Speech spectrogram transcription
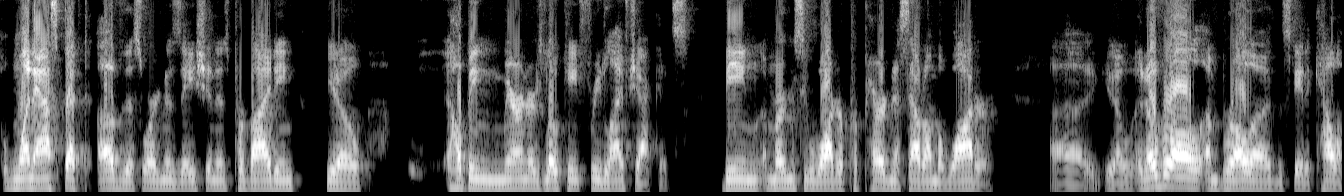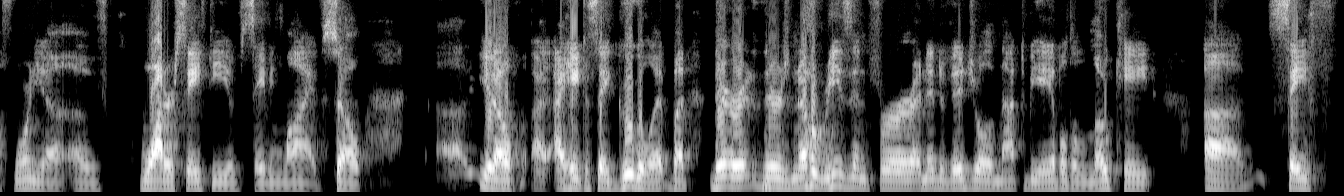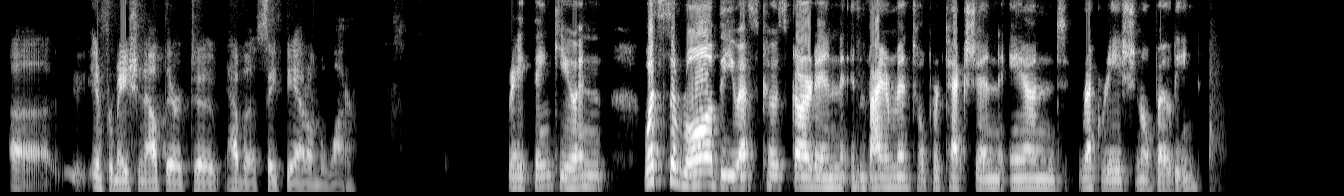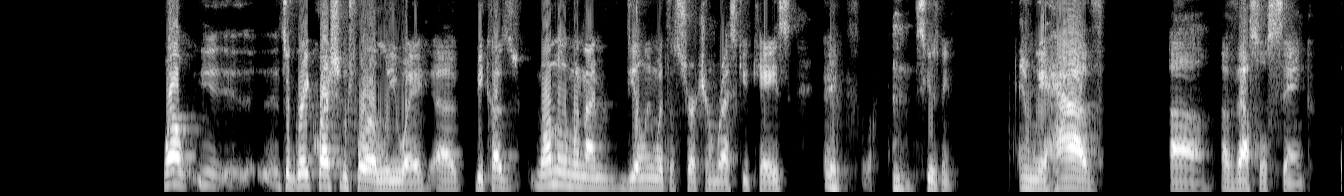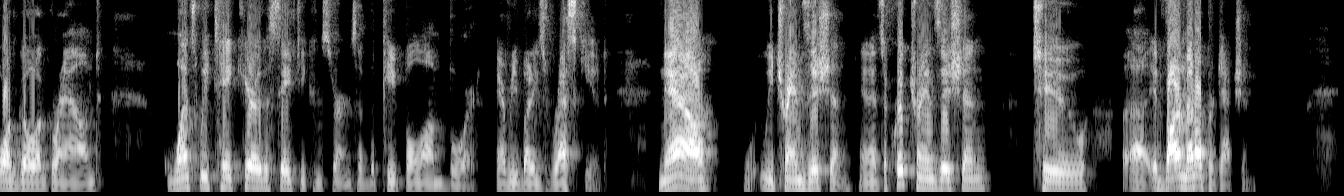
one aspect of this organization is providing, you know, helping mariners locate free life jackets, being emergency water preparedness out on the water, uh, you know, an overall umbrella in the state of California of water safety, of saving lives. So, uh, you know, I, I, hate to say Google it, but there there's no reason for an individual not to be able to locate uh, safe uh, information out there to have a safe day out on the water. Great, thank you. And what's the role of the U.S. Coast Guard in environmental protection and recreational boating? Well, it's a great question for a leeway uh, because normally when I'm dealing with a search and rescue case, excuse me, and we have uh, a vessel sink or go aground, once we take care of the safety concerns of the people on board, everybody's rescued. Now we transition, and it's a quick transition to uh, environmental protection.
